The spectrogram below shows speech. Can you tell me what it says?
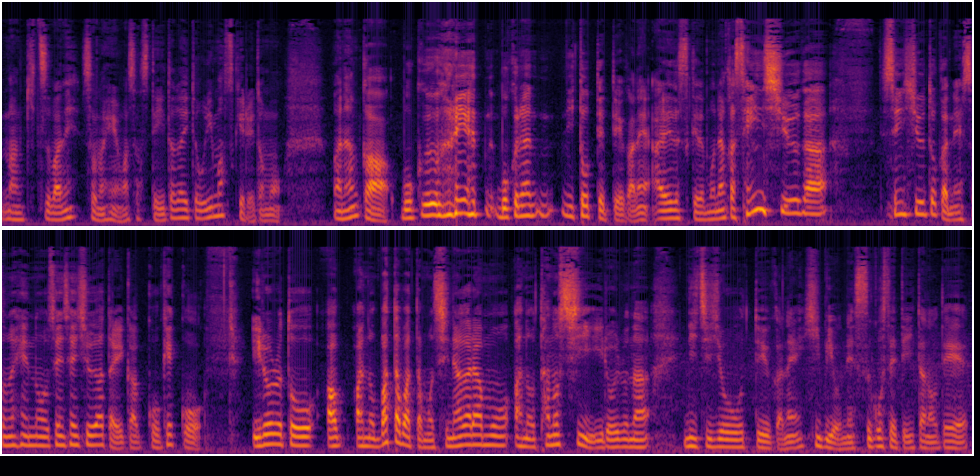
満喫はね、その辺はさせていただいておりますけれども、まあなんか、僕、僕らにとってっていうかね、あれですけども、なんか先週が、先週とかね、その辺の先々週あたりが、こう結構、いろいろと、あ、あの、バタバタもしながらも、あの、楽しいいろいろな日常っていうかね、日々をね、過ごせていたので、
